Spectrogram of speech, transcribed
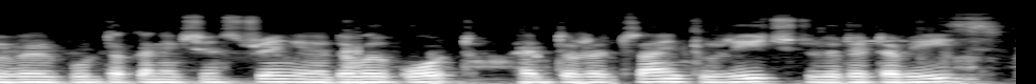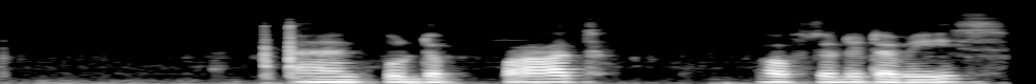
We will put the connection string in a double quote at the red sign to reach to the database and put the path of the database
